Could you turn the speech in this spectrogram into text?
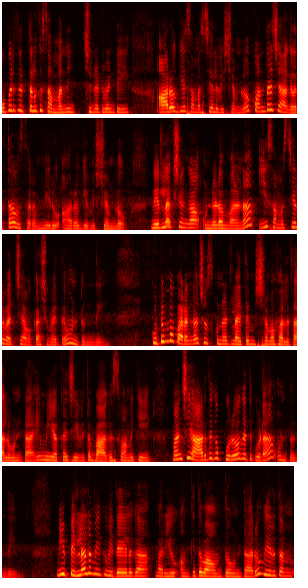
ఊపిరితిత్తులకు సంబంధించినటువంటి ఆరోగ్య సమస్యల విషయంలో కొంత జాగ్రత్త అవసరం. మీరు ఆరోగ్య విషయంలో నిర్లక్ష్యంగా ఉండడం వలన ఈ సమస్యలు వచ్చే అవకాశం అయితే ఉంటుంది. కుటుంబ పరంగా చూసుకున్నట్లయితే మిశ్రమ ఫలితాలు ఉంటాయి. మీ యొక్క జీవిత భాగస్వామికి మంచి ఆర్థిక పురోగతి కూడా ఉంటుంది. మీ పిల్లలు మీకు విధేయులుగా మరియు అంకిత భావంతో ఉంటారు. వీరు తమ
